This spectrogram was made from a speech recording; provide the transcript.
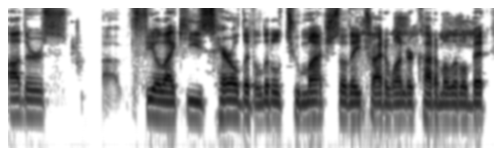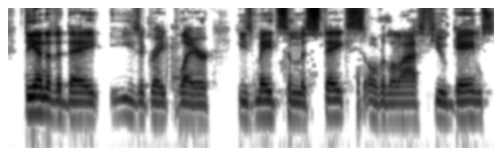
Others uh, feel like he's heralded a little too much, so they try to undercut him a little bit. At the end of the day, he's a great player. He's made some mistakes over the last few games.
